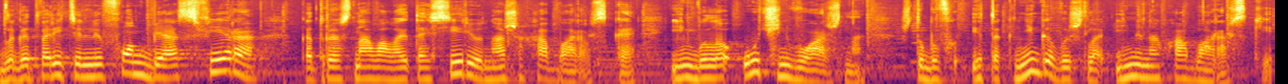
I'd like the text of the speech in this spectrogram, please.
Благотворительный фонд «Биосфера», который основала эту серию, наша Хабаровская. Им было очень важно, чтобы эта книга вышла именно в Хабаровске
